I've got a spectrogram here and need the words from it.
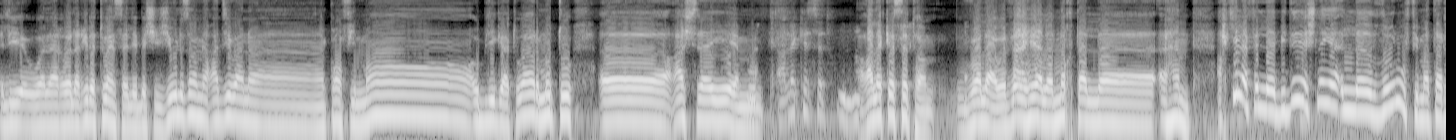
اللي ولا ولا غير التوانسة اللي باش يجيو لازمهم يعديوا un confinement obligatoire مدته 10 أيام. على كاستهم على كاستهم voilà وهذه هي النقطة الأهم. احكي لنا في البداية شنو هي الظروف في مطار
